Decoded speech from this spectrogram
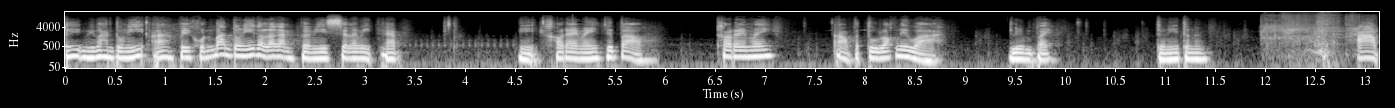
เอ้ยมีบ้านตรงนี้ อะ ไปขนบ้านตรงนี้ก่อนแล้วกัน เผื่อมีเซรามิกนะครับ นี่เข้าได้ไหมหรือเปล่า เข้าได้ไหมอ้าวประตูล็อกนี่หว่า ลืมไป ตัวนี้ตัวหนึ่งปาบ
